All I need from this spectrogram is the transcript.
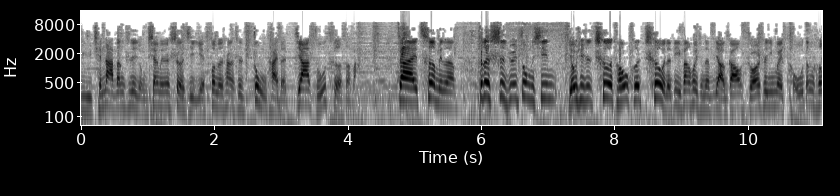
与前大灯是这种相连的设计，也算得上是众泰的家族特色吧。在侧面呢，它的视觉重心，尤其是车头和车尾的地方会显得比较高，主要是因为头灯和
